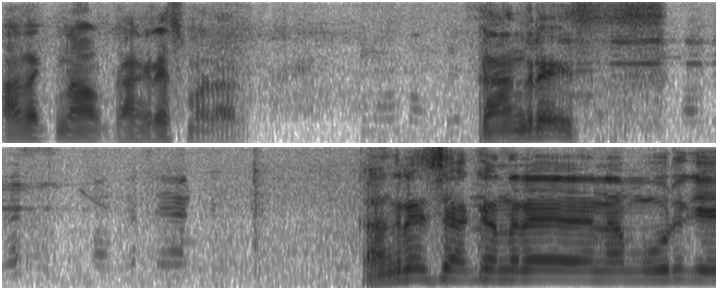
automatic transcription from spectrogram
ಅದಕ್ಕೆ ನಾವು ಕಾಂಗ್ರೆಸ್ ಮಾಡೋರು. ಕಾಂಗ್ರೆಸ್. ಕಾಂಗ್ರೆಸ್ ಯಾಕಂದರೆ ನಮ್ಮ ಊರಿಗೆ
